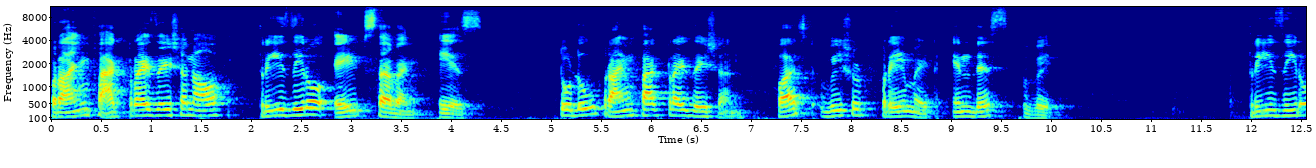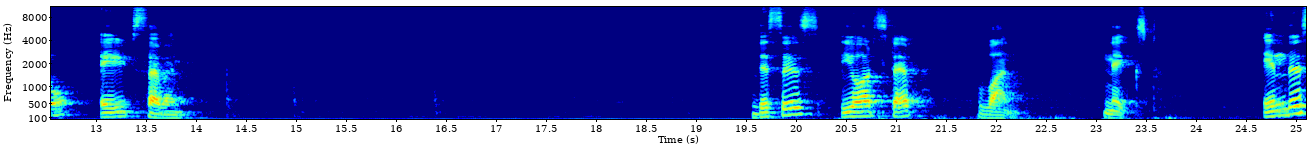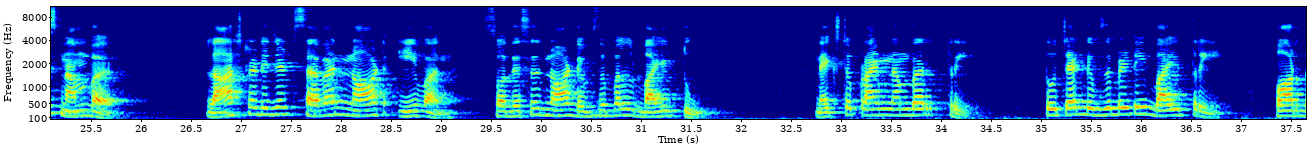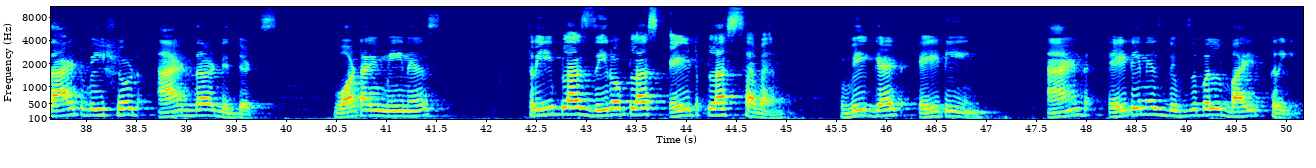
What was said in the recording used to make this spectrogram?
prime factorization of 3087 is to do prime factorization first we should frame it in this way. 3087 this is your step 1 next. In this number last digit 7 not even so this is not divisible by 2 next prime number 3 to check divisibility by 3 for that we should add the digits. What i mean is 3 plus 0 plus 8 plus 7 we get 18 and 18 is divisible by 3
